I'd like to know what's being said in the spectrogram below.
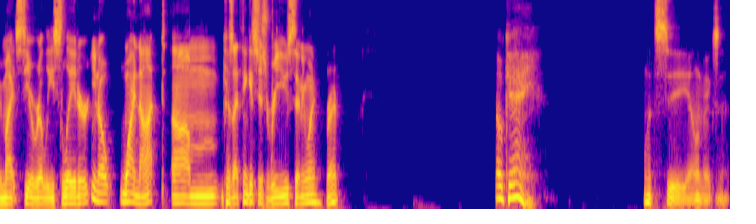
We might see a release later. You know why not? Um because i think it's just reuse anyway right? Okay. Let's see. Let me that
